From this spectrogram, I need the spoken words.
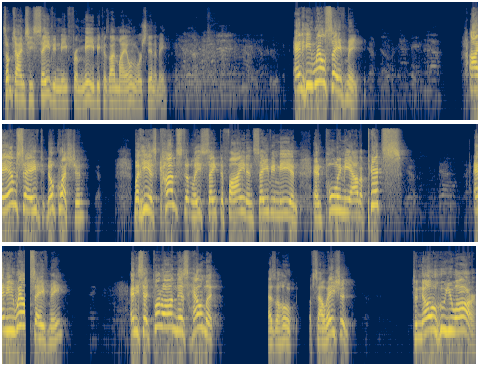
Sometimes He's saving me from me because I'm my own worst enemy. And He will save me. I am saved, no question. But He is constantly sanctifying and saving me and, and pulling me out of pits. And He will save me. And he said, Put on this helmet as a hope of salvation, to know who you are.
